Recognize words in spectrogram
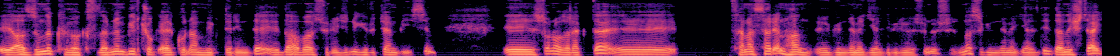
e, azınlık vakıflarının birçok el konan mülklerinde e, dava sürecini yürüten bir isim. E, son olarak da e, Sanasaran Han e, gündeme geldi biliyorsunuz. Nasıl gündeme geldi? Danıştay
